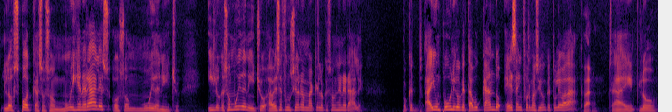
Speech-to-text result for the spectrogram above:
los podcasts o son muy generales o son muy de nicho. Y lo que son muy de nicho a veces funcionan más que lo que son generales. Porque hay un público que está buscando esa información que tú le vas a dar. Claro. O sea, y lo,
